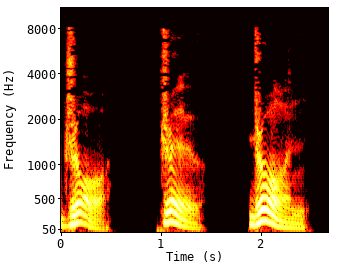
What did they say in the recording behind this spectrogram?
draw, drew, drawn.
